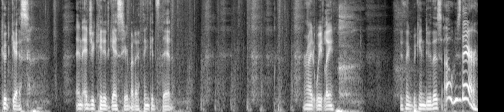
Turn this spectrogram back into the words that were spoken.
good guess. An educated guess here, but I think it's dead. All right, Wheatley. You think we can do this? Oh, who's there?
